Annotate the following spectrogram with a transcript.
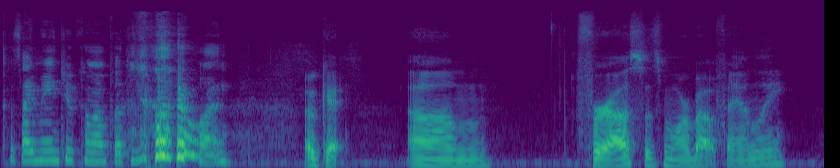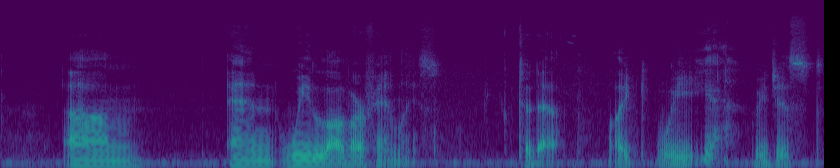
Because I made you come up with another one. Okay. Um, for us, it's more about family. Um, and we love our families to death. Like, we, Yeah. we just,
